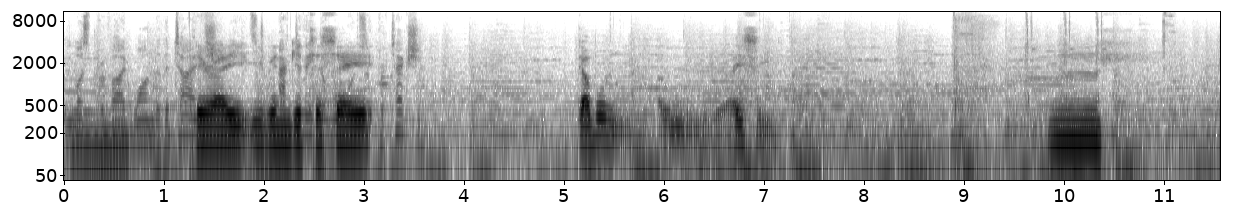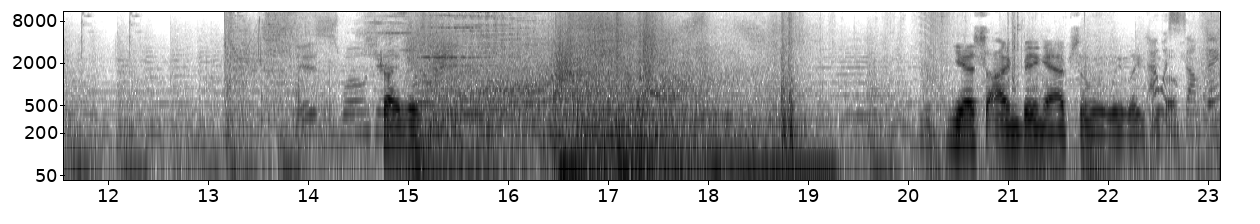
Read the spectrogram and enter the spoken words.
we must provide Wanda the time Dare she I needs even to get activate to the wards say- of protection. double. Oh, I see. Hmm. Let's try this. Yes, I'm being absolutely lazy That was though. something.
